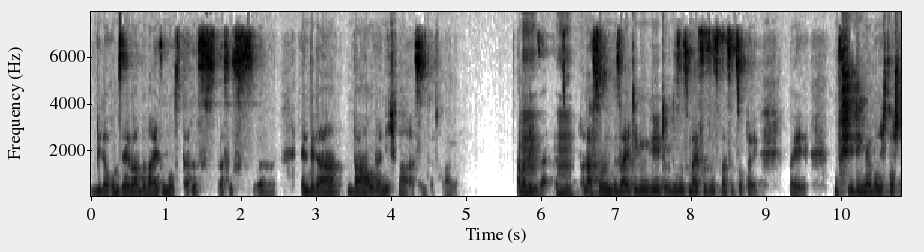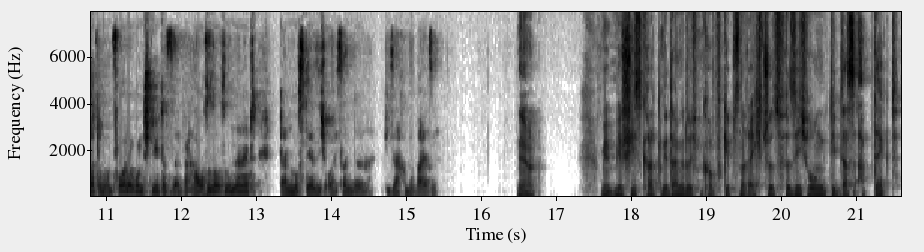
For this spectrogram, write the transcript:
wiederum selber beweisen muss, dass es, dass es äh, entweder wahr oder nicht wahr ist in der Frage. Aber wie mhm. gesagt, wenn es um mhm. Unterlassung, Beseitigung geht, und das ist meistens das, was jetzt auch bei, bei rufschädigender Berichterstattung im Vordergrund steht, dass es einfach raus ist aus dem Internet, dann muss der sich Äußernde die Sache beweisen. Ja. Mir, mir schießt gerade ein Gedanke durch den Kopf. Gibt es eine Rechtsschutzversicherung, die das abdeckt?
